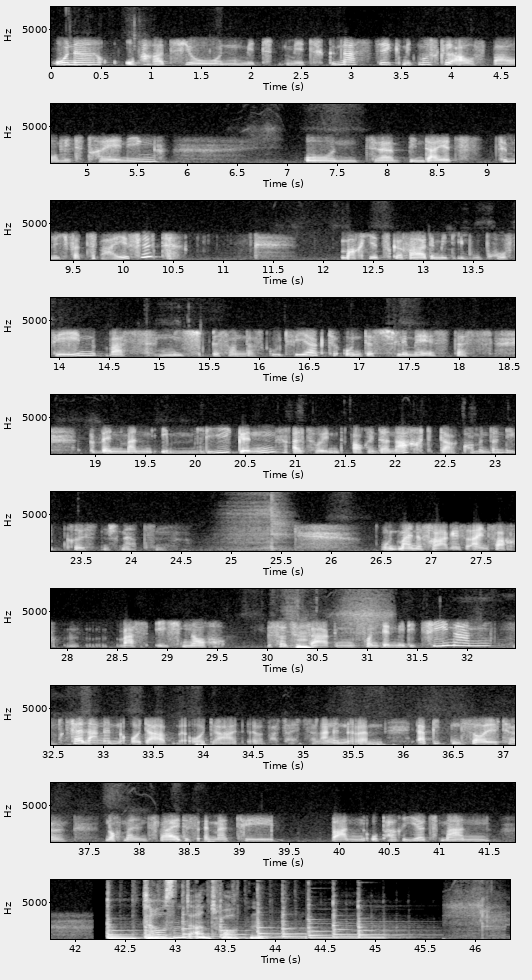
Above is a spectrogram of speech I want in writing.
ohne Operation, mit, mit Gymnastik, mit Muskelaufbau, mit Training und äh, bin da jetzt ziemlich verzweifelt mache jetzt gerade mit Ibuprofen, was nicht besonders gut wirkt. Und das Schlimme ist, dass wenn man im Liegen, also in, auch in der Nacht, da kommen dann die größten Schmerzen. Und meine Frage ist einfach, was ich noch sozusagen hm. von den Medizinern verlangen oder, oder äh, was heißt verlangen, ähm, erbitten sollte. Nochmal ein zweites MRT. Wann operiert man? Tausend Antworten.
